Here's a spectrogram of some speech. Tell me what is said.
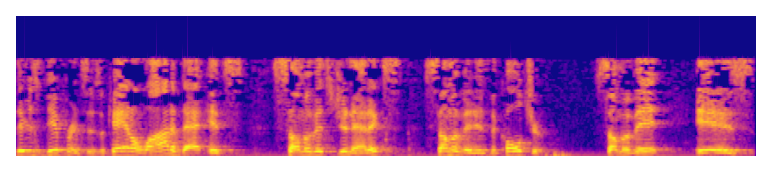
there's differences. Okay, and a lot of that it's some of it's genetics, some of it is the culture, some of it is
